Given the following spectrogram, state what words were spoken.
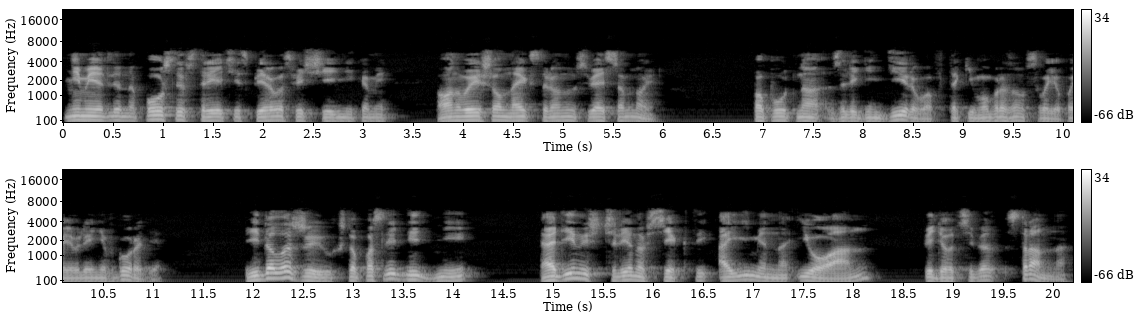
Немедленно после встречи с первосвященниками он вышел на экстренную связь со мной, попутно залегендировав таким образом свое появление в городе, и доложил, что последние дни один из членов секты, а именно Иоанн, ведет себя странно.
